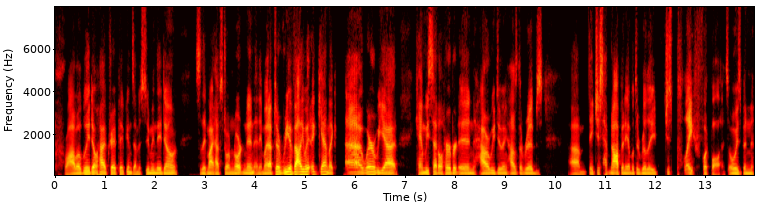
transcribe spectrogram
probably don't have Trey Pipkins. I'm assuming they don't. So they might have Storm Norton in and they might have to reevaluate again. Like, uh, where are we at? Can we settle Herbert in? How are we doing? How's the ribs? Um, they just have not been able to really just play football. It's always been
